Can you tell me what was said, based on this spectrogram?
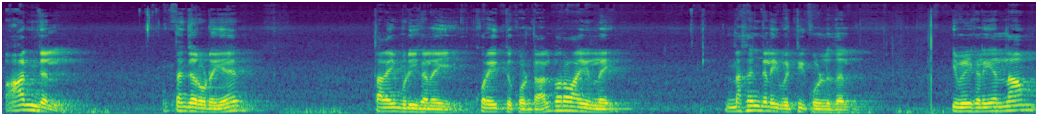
ஆண்கள் தங்களுடைய தலைமுடிகளை குறைத்து கொண்டால் பரவாயில்லை. நகங்களை வெட்டி கொள்ளுதல் இவைகளையெல்லாம்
